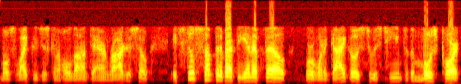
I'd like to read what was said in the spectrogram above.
most likely just going to hold on to Aaron Rodgers. So it's still something about the NFL where when a guy goes to his team, for the most part,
